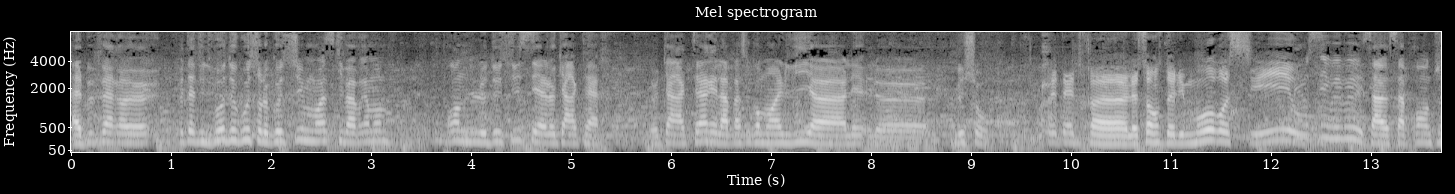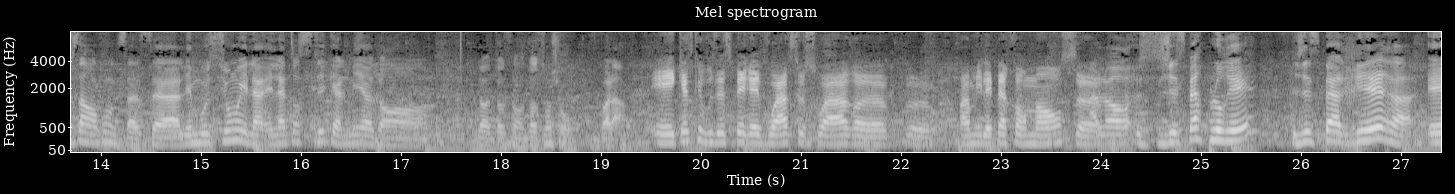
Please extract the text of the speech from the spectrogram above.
elle peut faire peut-être une faute de goût sur le costume. Moi, ce qui va vraiment prendre le dessus, c'est le caractère, le caractère et la façon comment elle vit les- le, le show. Peut-être euh, le sens de l'humour aussi ou... Oui, oui, oui, ça, ça prend tout ça en compte, ça, c'est l'émotion et l'intensité qu'elle met euh, dans, dans, dans son, dans son show. Voilà. Et qu'est-ce que vous espérez voir ce soir euh, parmi les performances euh, Alors, j'espère pleurer, j'espère rire et,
